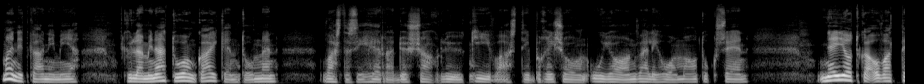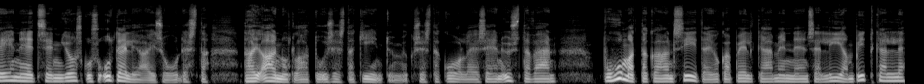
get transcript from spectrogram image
Mainitkaa nimiä. Kyllä minä tuon kaiken tunnen, vastasi herra de Charlie kiivaasti Brichon ujoon välihuomautukseen. Ne, jotka ovat tehneet sen joskus uteliaisuudesta tai ainutlaatuisesta kiintymyksestä kuolleeseen ystävään, puhumattakaan siitä, joka pelkää menneensä liian pitkälle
